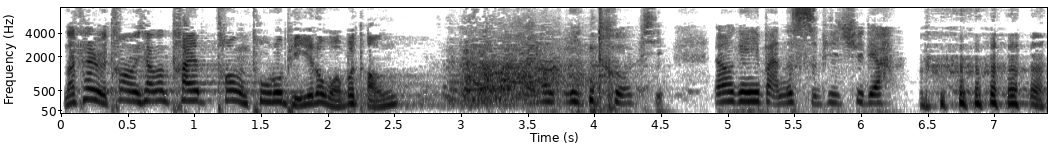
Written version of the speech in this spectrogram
拿开水烫一下，那太烫秃噜皮了，我不疼。然后给你脱皮，然后给你把那死皮去掉。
